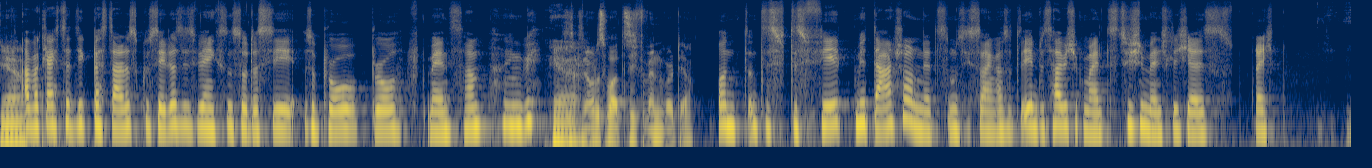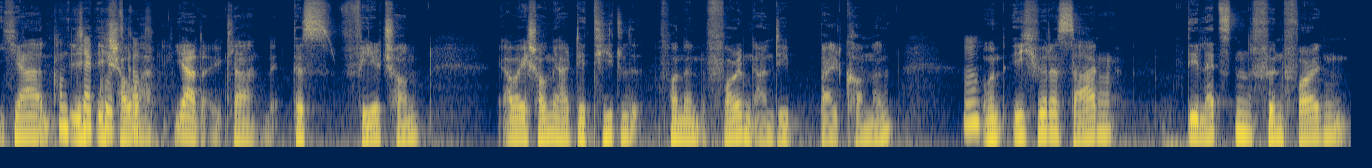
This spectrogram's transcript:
Ja. Aber gleichzeitig bei Stardust Crusaders ist wenigstens so, dass sie so Bro-Bro-Mans haben, irgendwie. Das ja. ist genau das Wort, das ich verwenden wollte, ja. Und, und das, das fehlt mir da schon jetzt, muss ich sagen. Also eben, das habe ich schon gemeint, das Zwischenmenschliche ist recht. Ja, Kommt ich, sehr ich kurz schaue, ja, da- klar, das fehlt schon. Aber ich schaue mir halt die Titel von den Folgen an, die bald kommen. Hm. Und ich würde sagen, die letzten fünf Folgen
